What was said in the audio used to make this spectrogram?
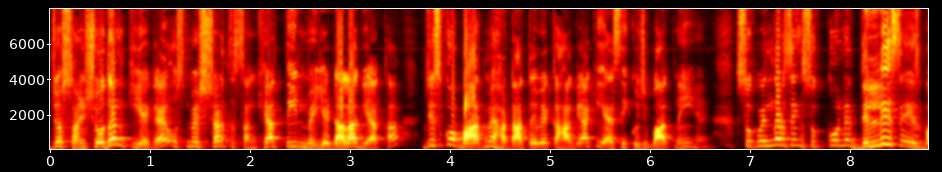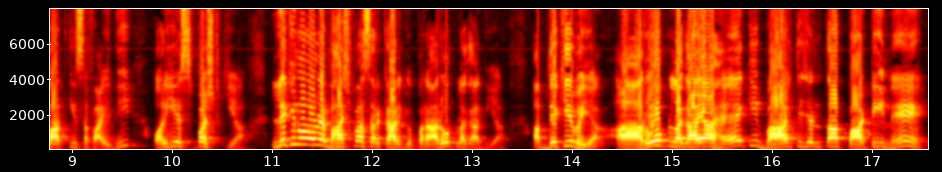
जो संशोधन किए गए, उसमें शर्त संख्या तीन में यह डाला गया था, जिसको बाद में हटाते हुए कहा गया कि ऐसी कुछ बात नहीं है। सुखविंदर सिंह सुक्कू ने दिल्ली से इस बात की सफ़ाई दी और यह स्पष्ट किया, लेकिन उन्होंने भाजपा सरकार के ऊपर आरोप लगा दिया। अब देखिए भैया, आरोप लगाया है कि भारतीय जनता पार्टी ने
